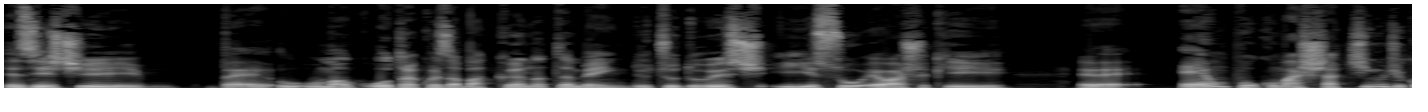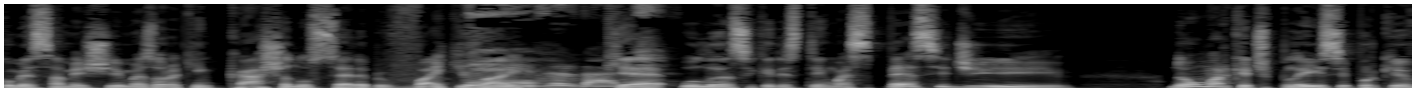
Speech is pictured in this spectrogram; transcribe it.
existe é, uma outra coisa bacana também do Todoist, e isso eu acho que é, é, um pouco mais chatinho de começar a mexer, mas a hora que encaixa no cérebro, vai que vai. É verdade. Que é o lance que eles têm uma espécie de não um marketplace porque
